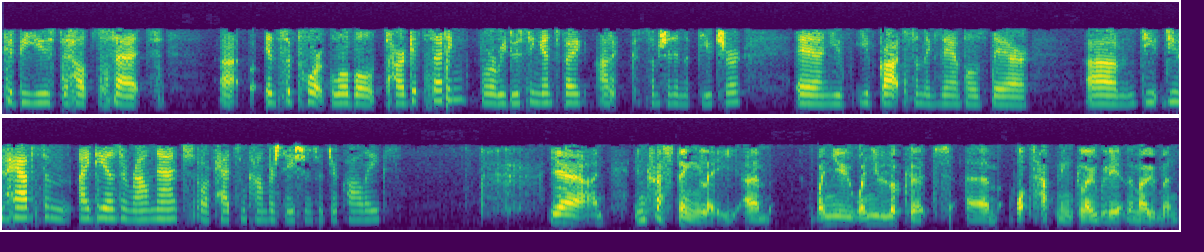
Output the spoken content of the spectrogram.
could be used to help set uh, and support global target setting for reducing antibiotic consumption in the future. And you've you've got some examples there. Um, do you, do you have some ideas around that, or have had some conversations with your colleagues? Yeah, interestingly, um, when you when you look at um, what's happening globally at the moment,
